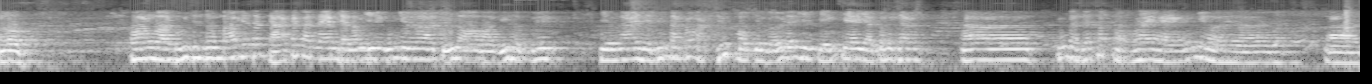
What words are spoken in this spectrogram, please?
Alo. Hoàng và cũng xin thông báo với tất cả các anh em và động viên cũng như ờ, chủ lò và kỹ thuật viên. Chiều nay thì chúng ta có mặt trước một giờ rưỡi để di chuyển xe vào trong sân. À, ờ, chúng ta sẽ sắp đặt hai hàng giống như là à,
